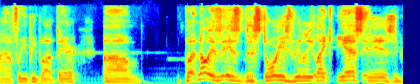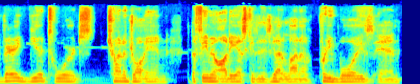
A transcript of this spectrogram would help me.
uh, for you people out there. Um, but no, is is the story is really like yes, it is very geared towards trying to draw in the female audience because it's got a lot of pretty boys and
